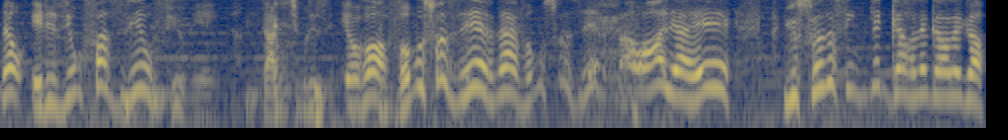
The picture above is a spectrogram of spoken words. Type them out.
Não, eles iam fazer o filme ainda. Tá? Tipo, eles, eu, ó, vamos fazer, né? Vamos fazer, tá? Olha aí. E os fãs assim, legal, legal, legal.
